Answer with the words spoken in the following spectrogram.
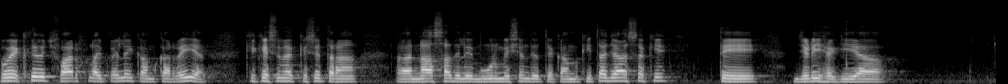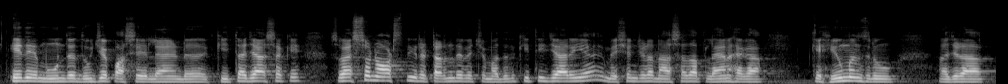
ਭਵਿੱਖ ਦੇ ਵਿੱਚ ਫਾਇਰਫਲਾਈ ਪਹਿਲਾਂ ਹੀ ਕੰਮ ਕਰ ਰਹੀ ਆ ਕਿ ਕਿਸੇ ਨਾ ਕਿਸੇ ਤਰ੍ਹਾਂ ਨਾਸਾ ਦੇ ਲਈ ਮੂਨ ਮਿਸ਼ਨ ਦੇ ਉੱਤੇ ਕੰਮ ਕੀਤਾ ਜਾ ਸਕੇ ਤੇ ਜਿਹੜੀ ਹੈਗੀ ਆ ਇਹਦੇ ਮੂਨ ਦੇ ਦੂਜੇ ਪਾਸੇ ਲੈਂਡ ਕੀਤਾ ਜਾ ਸਕੇ। ਸੋ ਐਸਟਰੋਨੌਟਸ ਦੀ ਰਿਟਰਨ ਦੇ ਵਿੱਚ ਮਦਦ ਕੀਤੀ ਜਾ ਰਹੀ ਹੈ। ਮਿਸ਼ਨ ਜਿਹੜਾ ਨਾਸਾ ਦਾ ਪਲਾਨ ਹੈਗਾ ਕਿ ਹਿਊਮਨਸ ਨੂੰ ਜਿਹੜਾ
